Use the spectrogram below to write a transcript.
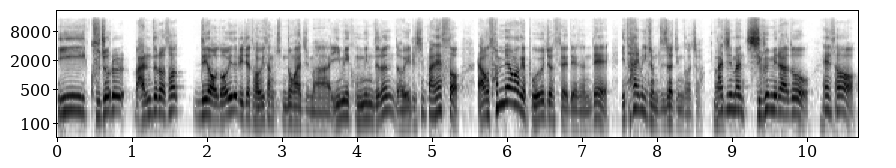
이 구조를 만들어서 너- 너희들 이제 더 이상 준동하지 마. 이미 국민들은 너희를 심판했어라고 선명하게 보여줬어야 되는데 이 타이밍이 좀 늦어진 거죠. 맞습니다. 하지만 지금이라도 해서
